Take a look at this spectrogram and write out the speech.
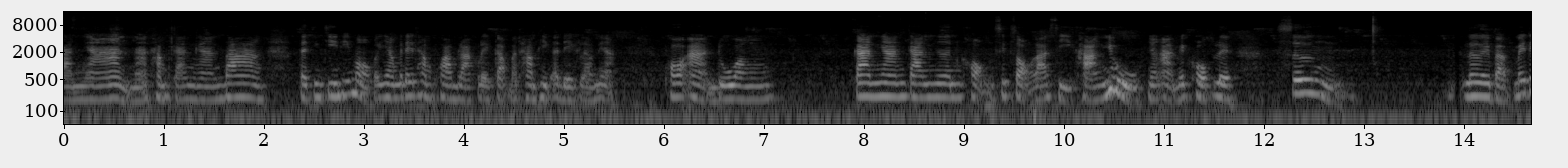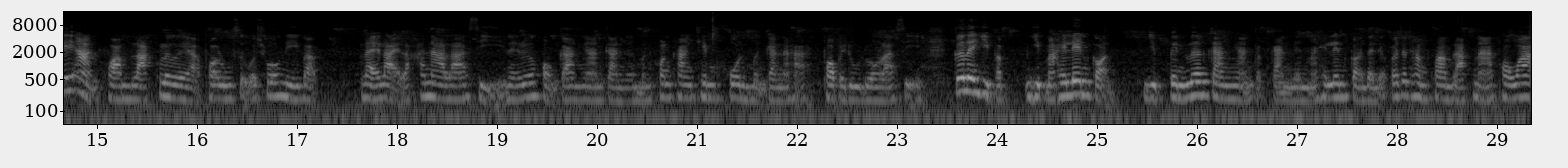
การงานนะทำการงานบ้าง แต่จริงๆพี่หมอก็ยังไม่ได้ทำความรักเลยกลับมาทำพิกอเด็กแล้วเนี่ยพออ่านดวง การงานการเงินของ 12 ราศีค้างอยู่ ยังอ่านไม่ครบเลย ซึ่งเลยแบบไม่ได้อ่านความรักเลยอะพอรู้สึกว่าช่วงนี้แบบหลาย ๆ ลัคนาราศีในเรื่องของการงานการเงินมันค่อนข้างเข้มข้นเหมือนกันนะคะ พอไปดูดวงราศีก็เลยหยิบมาหยิบมาให้เล่นก่อน หยิบเป็นเรื่องการงานกับการเงินมาให้เล่นก่อนแต่เดี๋ยวก็จะทำความรักนะ เพราะว่า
